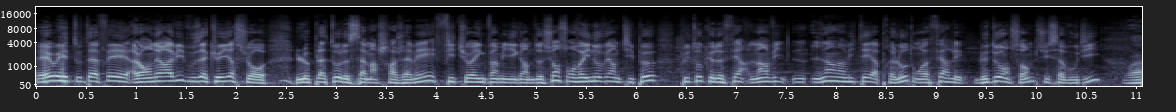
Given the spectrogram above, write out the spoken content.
eh oui, tout à fait. Alors on est ravis de vous accueillir sur le plateau de Ça marchera jamais, featuring 20 mg de science. On va innover un petit peu, plutôt que de faire l'un invité après l'autre, on va faire les, les deux ensemble, si ça vous dit. Ouais.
